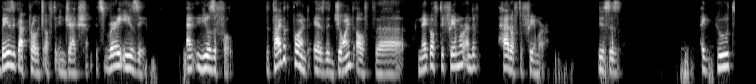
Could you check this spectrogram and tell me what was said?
basic approach of the injection. It's very easy and useful. The target point is the joint of the neck of the femur and the head of the femur. This is a good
